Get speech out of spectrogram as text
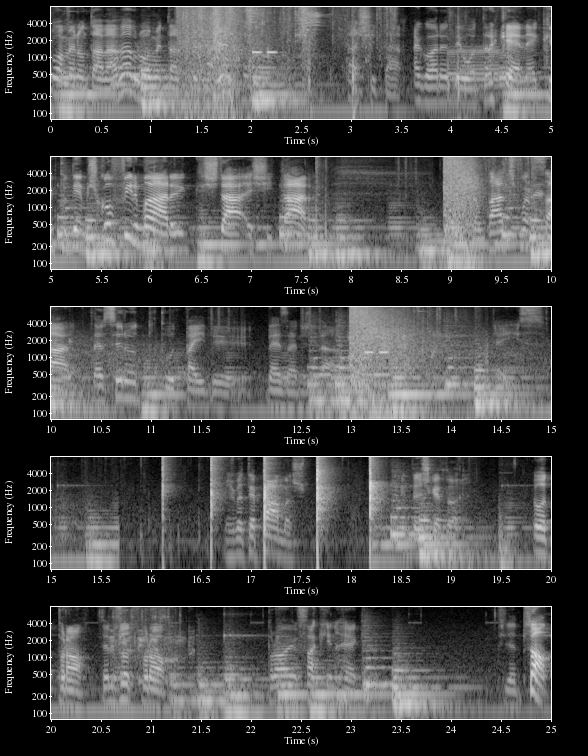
O homem não está nada, o homem está desfazendo. Está a chitar. Agora deu outra cana que podemos confirmar que está a chitar. Ele está a disfarçar. Deve ser outro puto aí de 10 anos de idade. É isso. Vamos bater palmas. Ainda jogador. Outro pro. Temos outro pro. Pro e fucking hacker. Filha de... Pessoal,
